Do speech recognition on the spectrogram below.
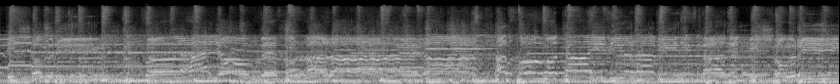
אותי שומרים כל היום וכל הלילה על חומותייך ירבי נפקדתי שומרים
